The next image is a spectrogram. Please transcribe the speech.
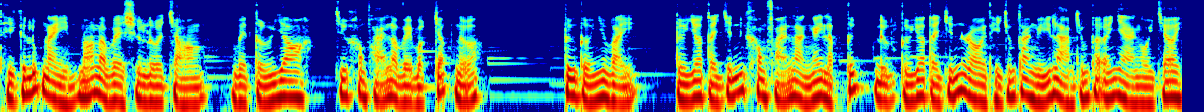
thì cái lúc này nó là về sự lựa chọn, về tự do, chứ không phải là về vật chất nữa. Tương tự như vậy, tự do tài chính không phải là ngay lập tức được tự do tài chính rồi thì chúng ta nghỉ làm, chúng ta ở nhà ngồi chơi.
